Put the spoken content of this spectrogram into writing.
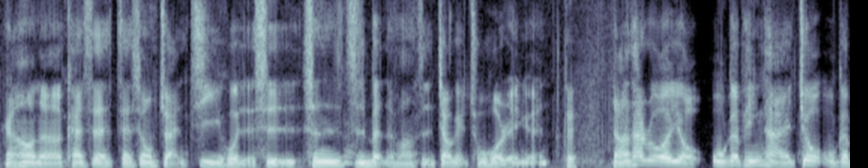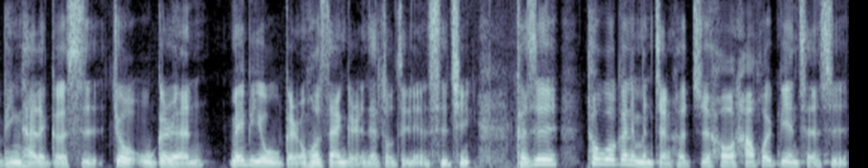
然后呢，看是再是用转寄或者是甚至纸本的方式交给出货人员。对，然后他如果有五个平台，就五个平台的格式，就五个人，maybe 有五个人或三个人在做这件事情。可是透过跟你们整合之后，它会变成是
